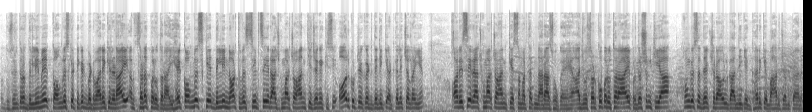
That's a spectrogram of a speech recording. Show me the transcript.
दूसरी तरफ़ दिल्ली में कांग्रेस के टिकट बंटवारे की लड़ाई अब सड़क पर उतर आई है। कांग्रेस के दिल्ली नॉर्थ वेस्ट सीट से राजकुमार चौहान की जगह किसी और को टिकट देने की अटकलें चल रही हैं और इससे राजकुमार चौहान के समर्थक नाराज़ हो गए हैं। आज वो सड़कों पर उतर आए, प्रदर्शन किया। कांग्रेस अध्यक्ष राहुल गांधी के घर के बाहर जमकर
